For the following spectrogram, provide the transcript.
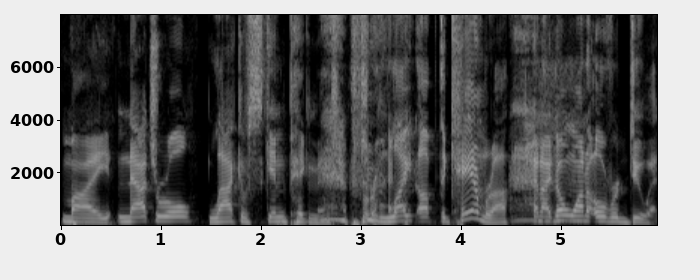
my natural lack of skin pigment to right. light up the camera, and I don't want to overdo it.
